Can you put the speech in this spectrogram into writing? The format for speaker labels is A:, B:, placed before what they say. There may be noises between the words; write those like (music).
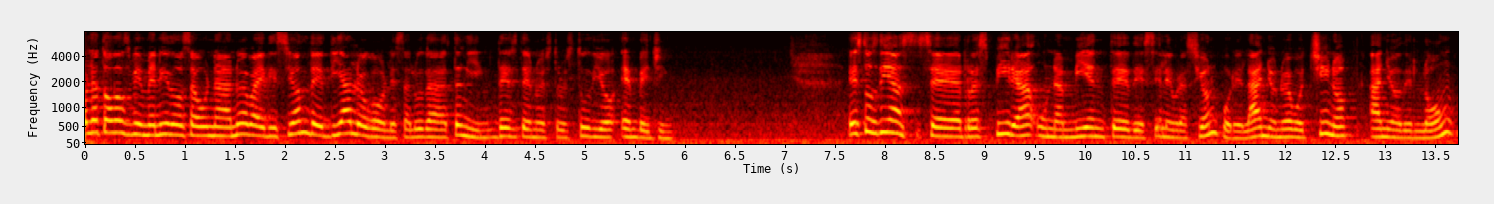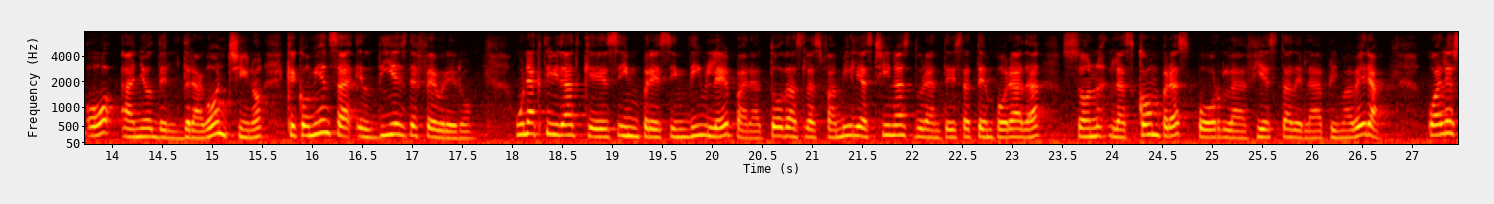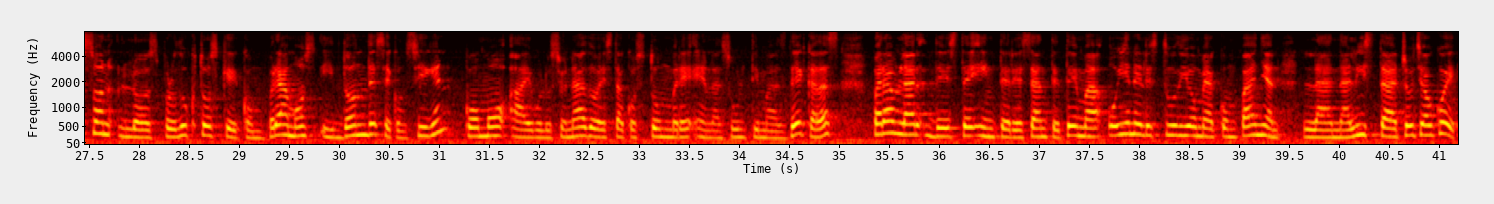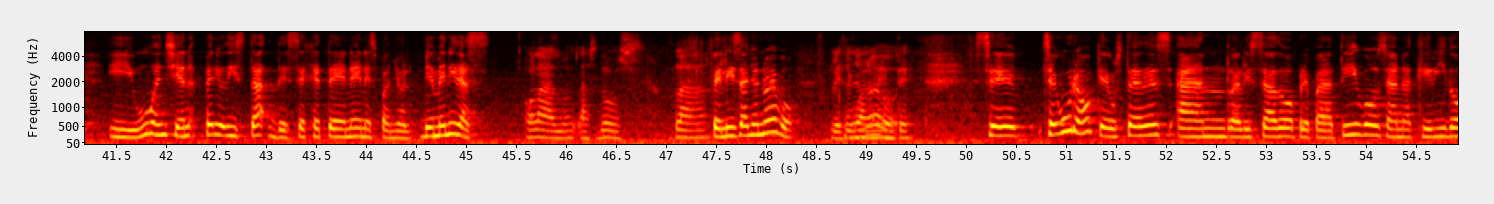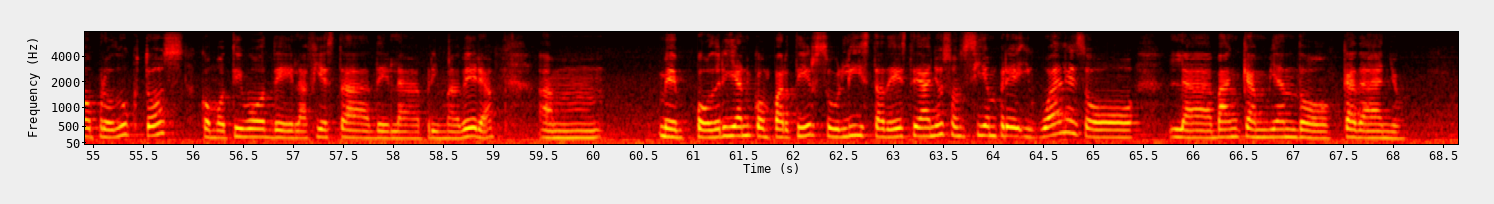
A: Hola a todos, bienvenidos a una nueva edición de Diálogo. Les saluda Teng Ying desde nuestro estudio en Beijing. Estos días se respira un ambiente de celebración por el Año Nuevo Chino, Año del Long o Año del Dragón Chino, que comienza el 10 de febrero. Una actividad que es imprescindible para todas las familias chinas durante esta temporada son las compras por la fiesta de la primavera cuáles son los productos que compramos y dónde se consiguen, cómo ha evolucionado esta costumbre en las últimas décadas. Para hablar de este interesante tema, hoy en el estudio me acompañan la analista Zhou Jiaokui y Wu Wenxian, periodista de CGTN en español. Bienvenidas.
B: Hola las dos.
A: Feliz año nuevo.
B: Feliz año nuevo
A: seguro que ustedes han realizado preparativos, han adquirido productos con motivo de la fiesta de la primavera. ¿Me podrían compartir su lista de este año? ¿Son siempre iguales o la van cambiando cada año?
